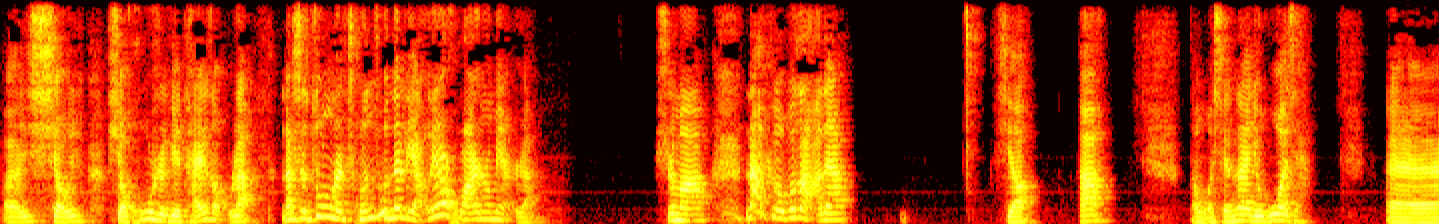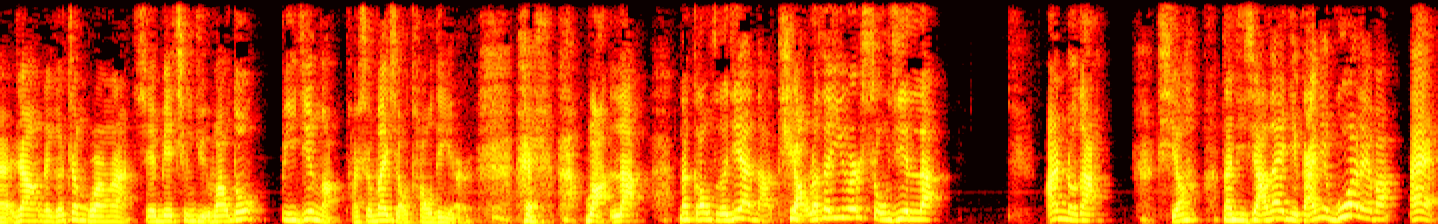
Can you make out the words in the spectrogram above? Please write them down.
呃小小护士给抬走了，那是中了纯纯的两粒花生米啊，是吗？那可不咋的。行啊，那我现在就过去。呃，让这个正光啊，先别轻举妄动，毕竟啊，他是万小涛的人。嘿，晚了，那高泽健呢，挑了他一根手筋了，按住他。行，那你加代，你赶紧过来吧。哎，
